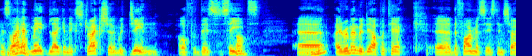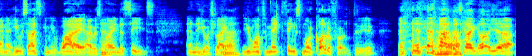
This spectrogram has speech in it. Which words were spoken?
And so I had made like an extraction with gin of these seeds. Uh, Mhm. I remember the apothec, uh, the pharmacist in China. He was asking me why I was Yeah. buying the seeds, and he was like, Yeah. "You want to make things more colorful, do you?" and I was like, "Oh yeah,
